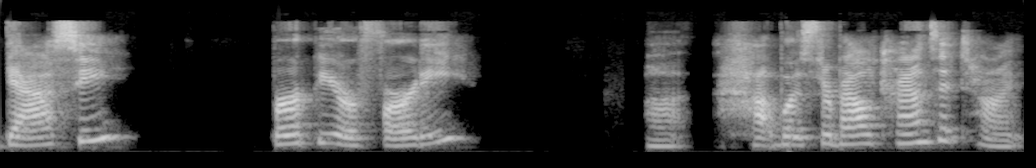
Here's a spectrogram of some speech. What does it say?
gassy, burpy or farty? Uh, how, what's their bowel transit time?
